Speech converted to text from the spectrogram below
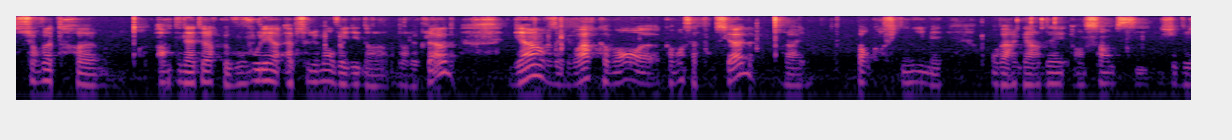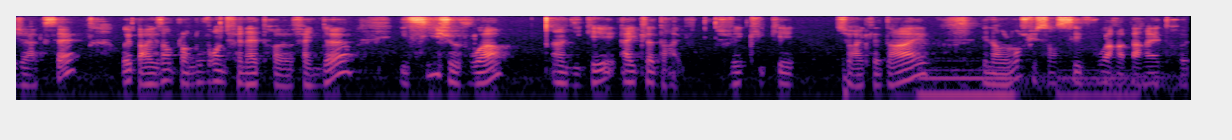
sur votre euh, ordinateur que vous voulez absolument envoyer dans, le cloud, eh bien vous allez voir comment, euh, comment ça fonctionne. Alors, il n'est pas encore fini, mais on va regarder ensemble si j'ai déjà accès. Oui, par exemple, en ouvrant une fenêtre Finder, ici je vois indiquer iCloud Drive. Je vais cliquer sur iCloud Drive et normalement je suis censé voir apparaître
